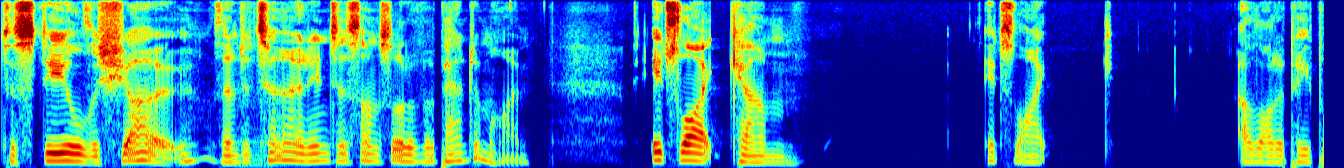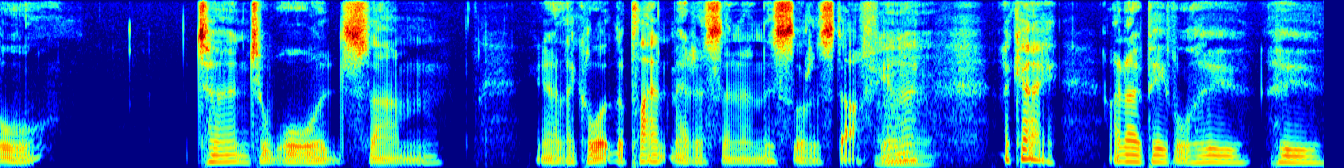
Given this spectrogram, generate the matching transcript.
to steal the show than to Mm. turn it into some sort of a pantomime. It's like um it's like a lot of people turn towards um you know they call it the plant medicine and this sort of stuff you know Mm. okay i know people who who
